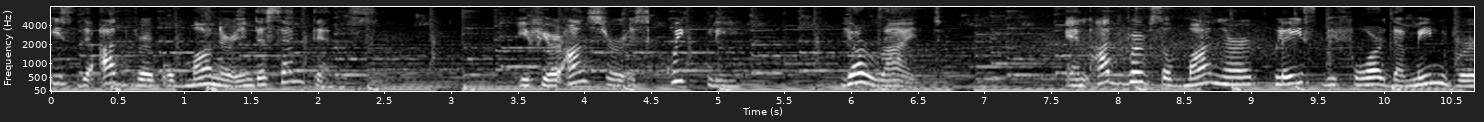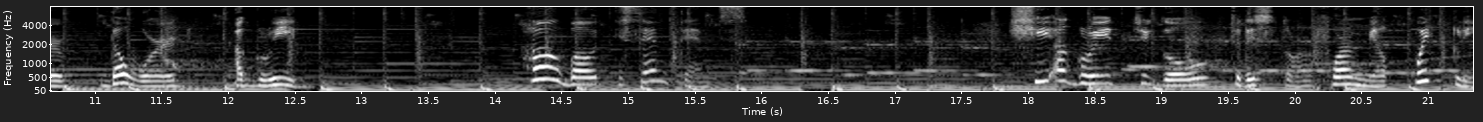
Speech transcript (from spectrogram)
is the adverb of manner in the sentence? If your answer is quickly, you're right. And adverbs of manner placed before the main verb, the word agreed. How about the sentence? She agreed to go to the store for milk quickly.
